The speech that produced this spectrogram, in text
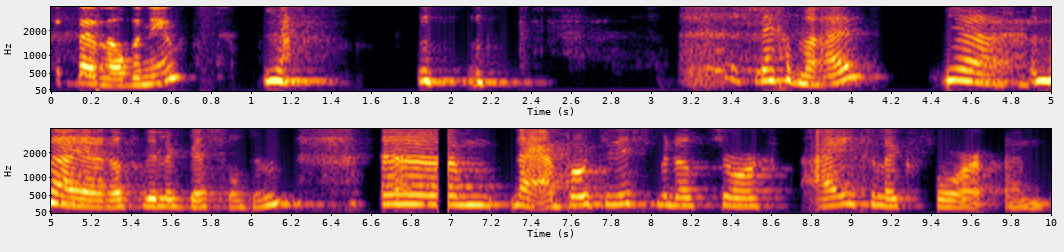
Ik ben wel benieuwd. Ja. Leg het maar uit. Ja, nou ja, dat wil ik best wel doen. Um, nou ja, botulisme dat zorgt eigenlijk voor een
